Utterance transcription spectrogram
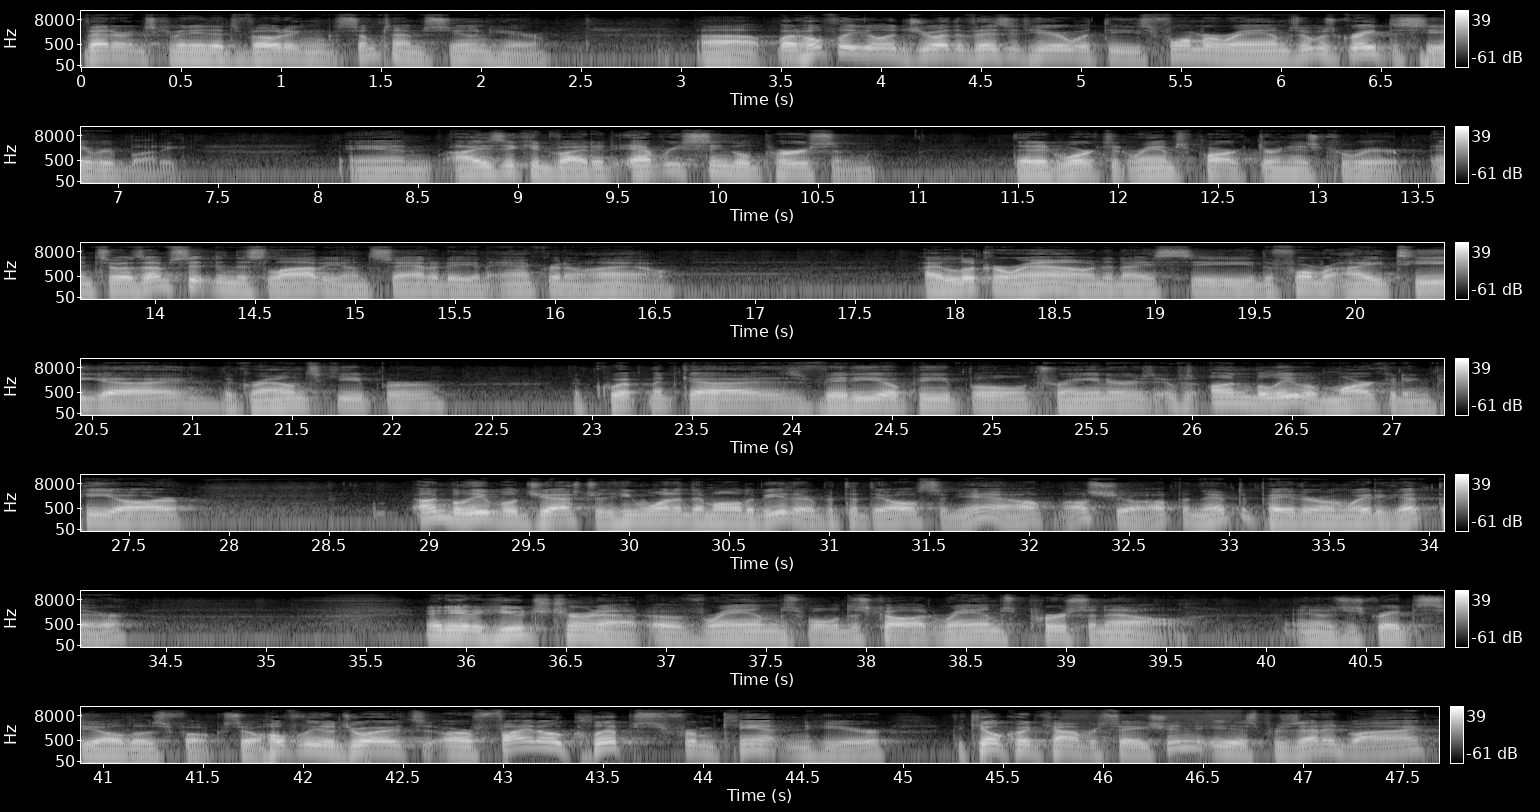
Veterans Committee, that's voting sometime soon here. Uh, but hopefully you'll enjoy the visit here with these former Rams. It was great to see everybody. And Isaac invited every single person that had worked at Rams Park during his career. And so as I'm sitting in this lobby on Saturday in Akron, Ohio, I look around and I see the former IT guy, the groundskeeper, equipment guys, video people, trainers. It was unbelievable marketing, PR. Unbelievable gesture that he wanted them all to be there, but that they all said, Yeah, I'll, I'll show up. And they have to pay their own way to get there. And he had a huge turnout of Rams, well, we'll just call it Rams personnel. And it was just great to see all those folks. So hopefully you enjoy our final clips from Canton here. The Kilcoyne Conversation is presented by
